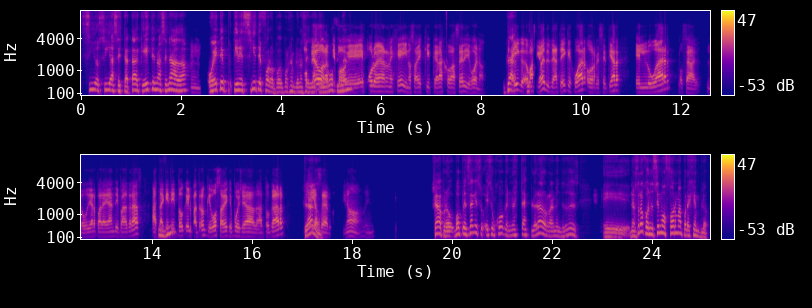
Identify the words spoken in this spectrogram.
sí o sí hace este ataque, este no hace nada, Mm. o este tiene siete formas, por, por ejemplo, no sé, O en peor, la tipo, final- que es puro RNG y no sabés qué carajo va a hacer y bueno, claro, ahí básicamente te la tenés que jugar o resetear el lugar, o sea, loadear para adelante y para atrás, hasta que te toque el patrón que vos sabés que puede llegar a tocar y claro. hacerlo. Si no, Claro, pero vos pensás que es un juego que no está explorado realmente. Entonces, eh, nosotros conocemos forma, por ejemplo,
